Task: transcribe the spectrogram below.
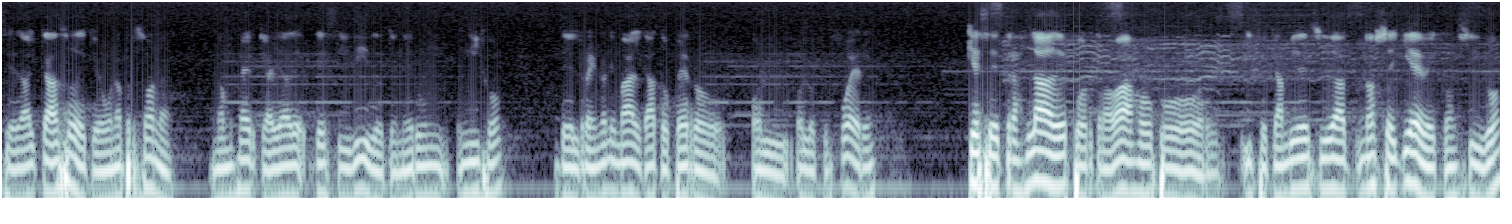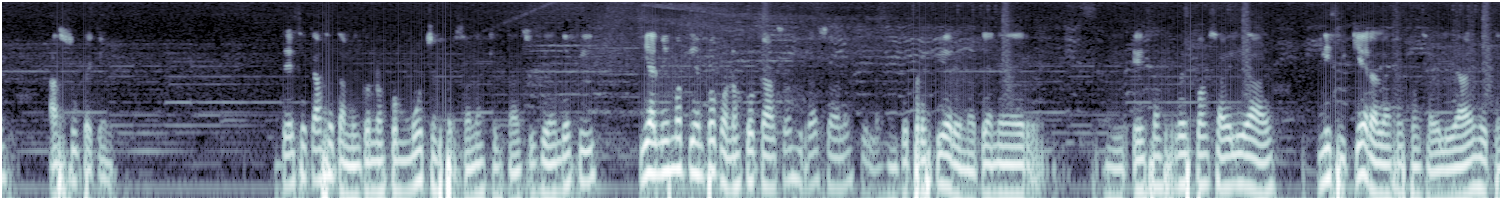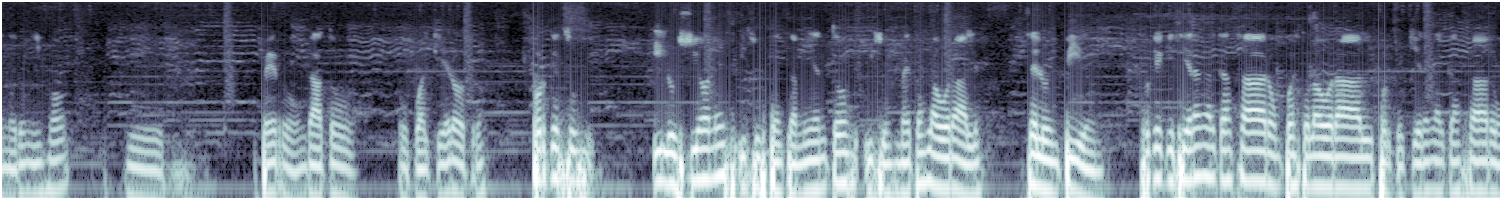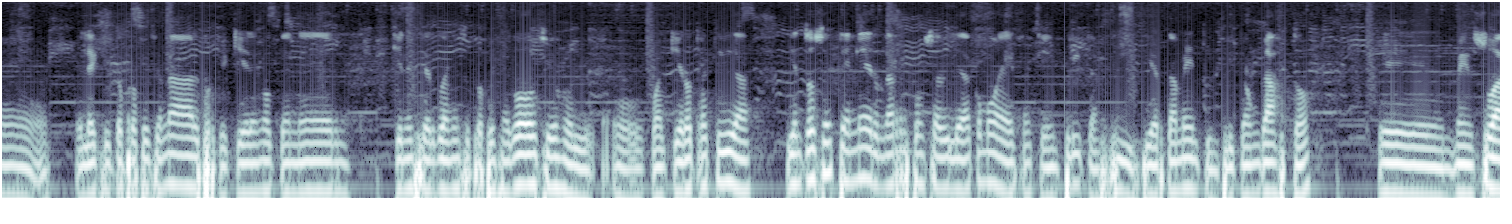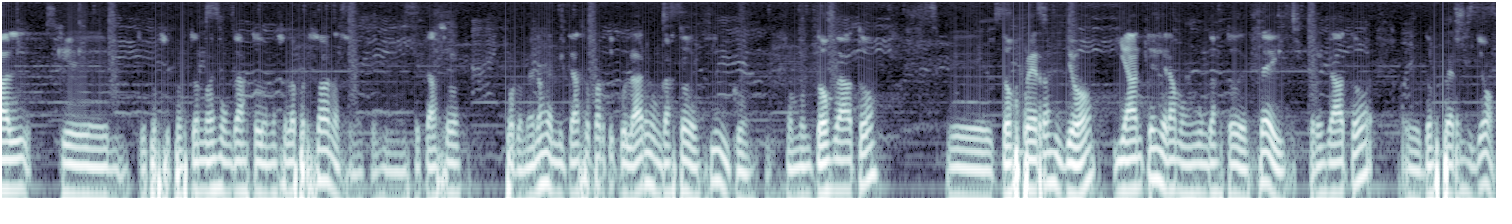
se da el caso de que una persona, una mujer que haya de- decidido tener un, un hijo del reino animal, gato, perro o, o lo que fuere, que se traslade por trabajo por y se cambie de ciudad, no se lleve consigo a su pequeño. De ese caso también conozco muchas personas que están sufriendo así y al mismo tiempo conozco casos y razones que la gente prefiere no tener eh, esas responsabilidades, ni siquiera las responsabilidades de tener un hijo, eh, perro, un gato o cualquier otro, porque sus ilusiones y sus pensamientos y sus metas laborales se lo impiden. Porque quisieran alcanzar un puesto laboral, porque quieren alcanzar un- el éxito profesional, porque quieren obtener, quieren ser dueños de sus propios negocios o, cualquier otra actividad. Y entonces tener una responsabilidad como esa, que implica, sí, ciertamente implica un gasto eh, mensual, que, por supuesto no es un gasto de una sola persona, sino que en este caso por lo menos en mi caso particular, es un gasto de 5. Somos dos gatos, eh, dos perras y yo. Y antes éramos un gasto de 6. Tres gatos, eh, dos perras y yo.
